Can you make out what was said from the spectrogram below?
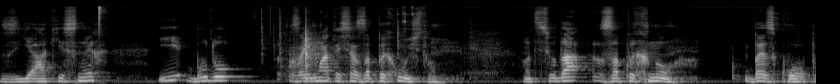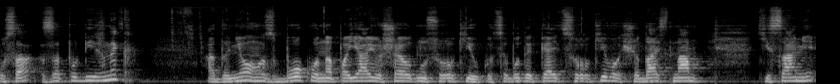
з якісних і буду займатися запихуйством. От сюди запихну без корпуса запобіжник, а до нього збоку напаяю ще одну сороківку. Це буде 5 сороківок, що дасть нам ті самі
